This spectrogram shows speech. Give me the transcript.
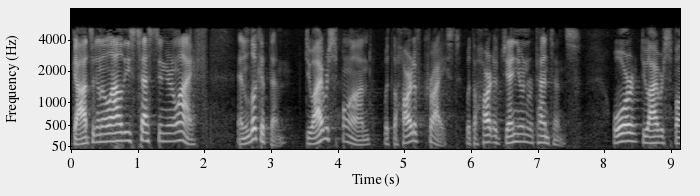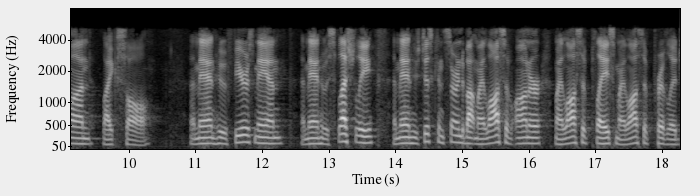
God's going to allow these tests in your life. And look at them. Do I respond with the heart of Christ, with the heart of genuine repentance? Or do I respond like Saul, a man who fears man, a man who is fleshly, a man who's just concerned about my loss of honor, my loss of place, my loss of privilege,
